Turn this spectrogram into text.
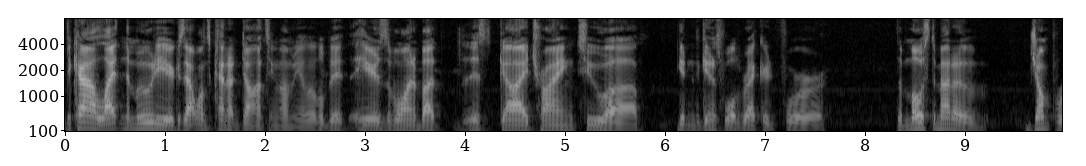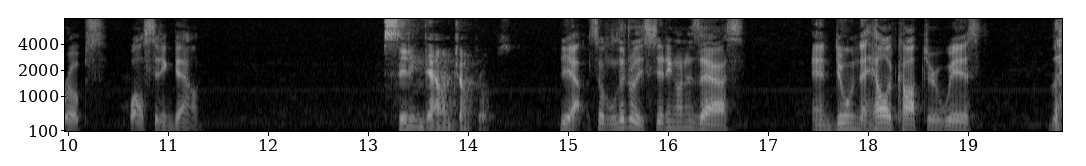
to kind of lighten the mood here, because that one's kind of daunting on me a little bit. Here's the one about this guy trying to uh, get into the Guinness World Record for the most amount of jump ropes while sitting down. Sitting down jump ropes. Yeah, so literally sitting on his ass and doing the helicopter with the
